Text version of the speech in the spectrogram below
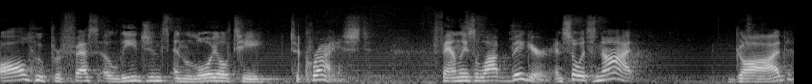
all who profess allegiance and loyalty to Christ. Family is a lot bigger. And so it's not God,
